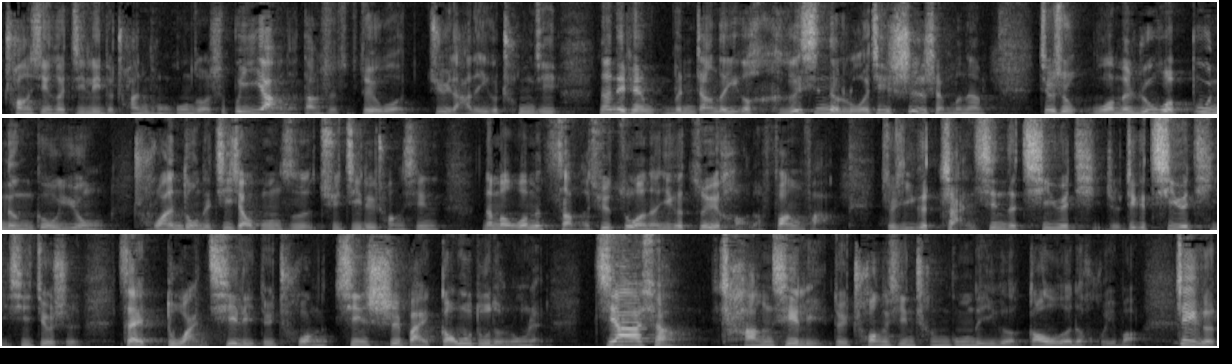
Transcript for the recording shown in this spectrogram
创新和激励的传统工作是不一样的，当时对我巨大的一个冲击。那那篇文章的一个核心的逻辑是什么呢？就是我们如果不能够用传统的绩效工资去激励创新，那么我们怎么去做呢？一个最好的方法就是一个崭新的契约体制。这个契约体系就是在短期里对创新失败高度的容忍，加上。长期里对创新成功的一个高额的回报，这个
